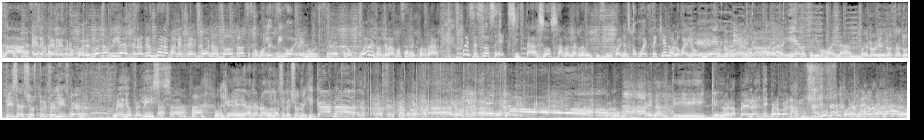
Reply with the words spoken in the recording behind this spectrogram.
En este retrojueves. Buenos días, gracias por amanecer con nosotros, como les digo, en un retrojueves donde vamos a recordar pues esos exitazos a lo largo de 25 años, como este, ¿quién no lo bailó? ¿Quién no lo ¿Quién bailó? Todavía lo seguimos bailando. Bueno, y en otras noticias, yo estoy feliz, ven, medio feliz, porque ha ganado la selección mexicana, está más cerca de Qatar. Con un penalti que no era penalti, pero ganamos. Por lo menos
